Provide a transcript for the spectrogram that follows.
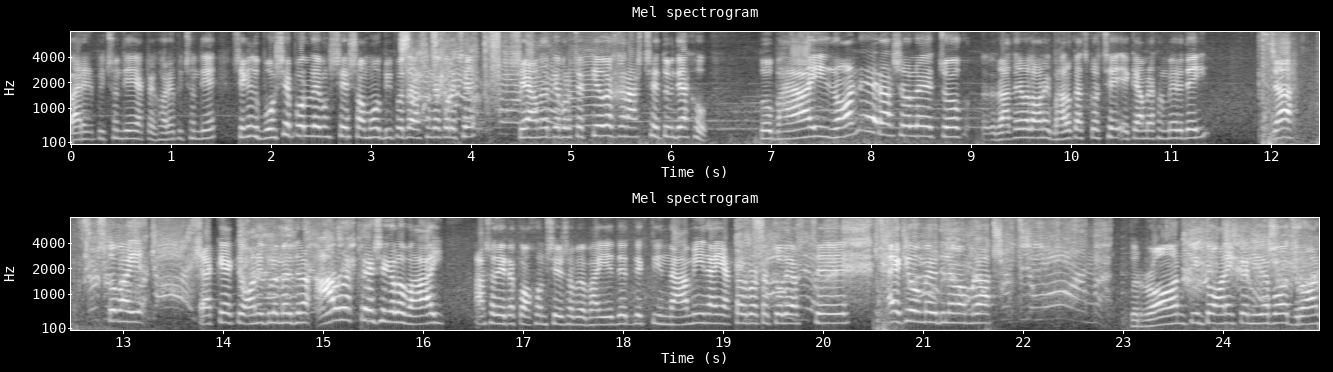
বাড়ির পিছন দিয়ে, একটা ঘরের পিছন দিয়ে। সে কিন্তু বসে পড়ল এবং সে সমূহ বিপদের আশঙ্কা করেছে। সে আমাদেরকে বলেছে, কেউ একজন আসছে, তুমি দেখো। তো ভাই, রনের আসলে চোখ রাতের বেলা অনেক ভালো কাজ করছে, একে আমরা এখন মেরে দেই। যা, তো ভাই, একে একে অনেকগুলো মেরে দিলাম। আরও একটা এসে গেল ভাই। আসলে এটা কখন শেষ হবে ভাই? এদের দেখতে নামই নাই, একটার পর একটা চলে আসছে। একেও মেরে দিলাম আমরা। তো রন কিন্তু অনেকটা নিরাপদ। রন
